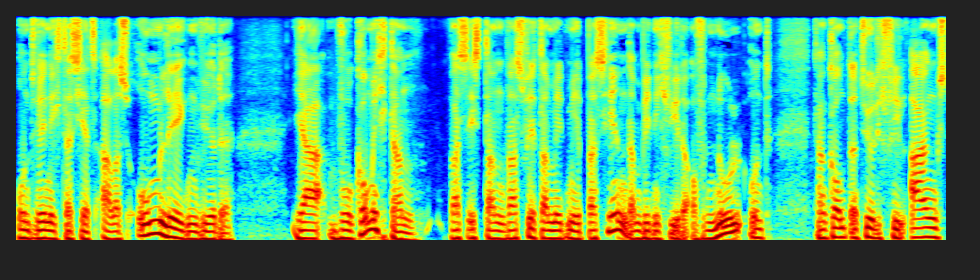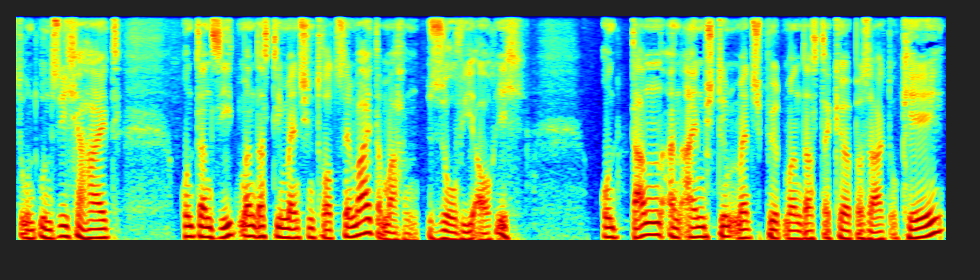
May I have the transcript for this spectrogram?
Und wenn ich das jetzt alles umlegen würde, ja, wo komme ich dann? Was ist dann, was wird dann mit mir passieren? Dann bin ich wieder auf Null und dann kommt natürlich viel Angst und Unsicherheit. Und dann sieht man, dass die Menschen trotzdem weitermachen, so wie auch ich. Und dann an einem bestimmten Moment spürt man, dass der Körper sagt, okay,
